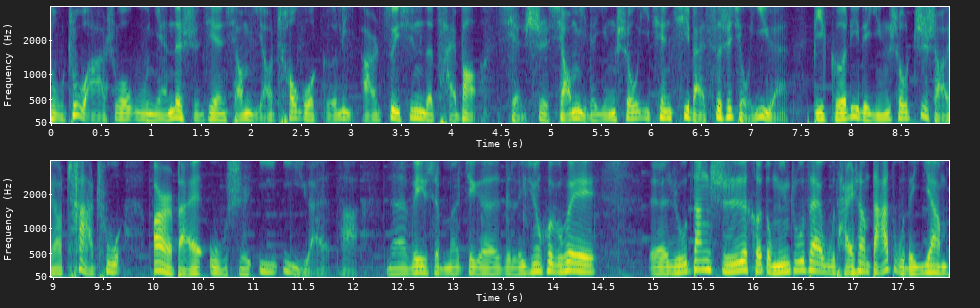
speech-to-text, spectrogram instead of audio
赌注啊，说五年的时间小米要超过格力，而最新的财报显示小米的营收一千七百四十九亿元，比格力的营收至少要差出二百五十一亿元啊！那为什么这个雷军会不会？呃，如当时和董明珠在舞台上打赌的一样，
